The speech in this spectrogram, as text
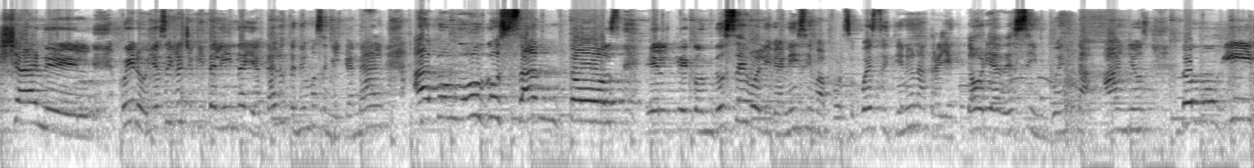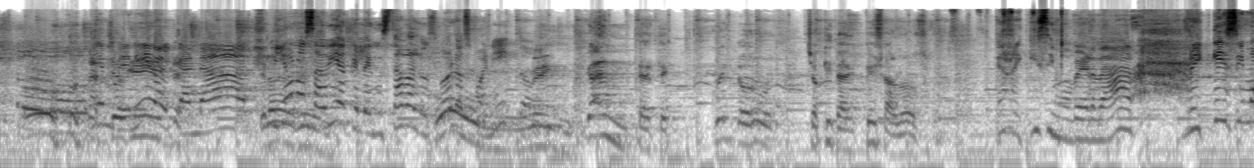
Channel. Bueno, yo soy la Choquita Linda y acá lo tenemos en el canal a Don Hugo Santos, el que conduce Bolivianísima, por supuesto, y tiene una trayectoria de 50 años. Don Huguito, Oh, bienvenido al canal. Y yo no sabía que le gustaban los bolos, Oh, Juanito. Me encanta, te cuento, Choquita, qué sabroso. Es riquísimo, ¿verdad? Riquísimo,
